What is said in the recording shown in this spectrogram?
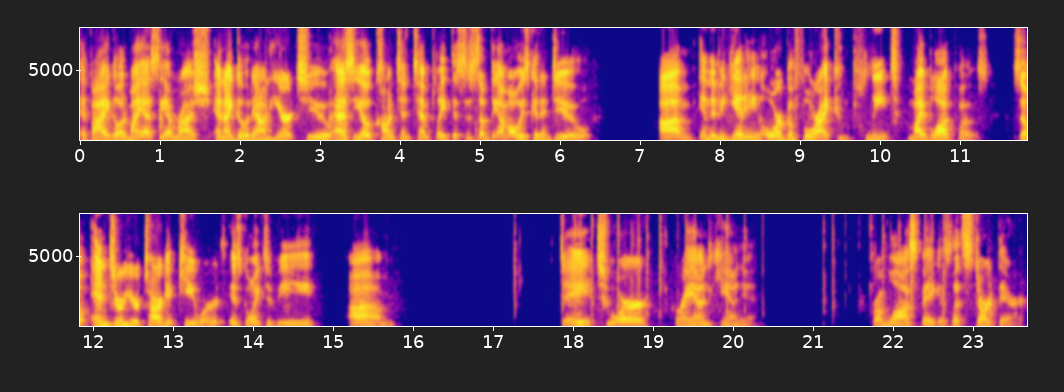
if I go to my SEMrush and I go down here to SEO content template, this is something I'm always going to do um, in the beginning or before I complete my blog post. So enter your target keywords is going to be um, day tour Grand Canyon from Las Vegas. Let's start there.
